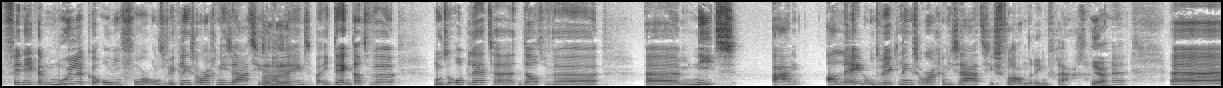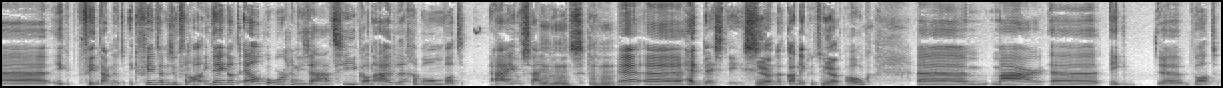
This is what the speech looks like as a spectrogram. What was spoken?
vind ik een moeilijke om voor ontwikkelingsorganisaties mm alleen te... Ik denk dat we moeten opletten dat we niet aan alleen ontwikkelingsorganisaties verandering vragen. Ja. Uh, ik, vind daar, ik vind daar natuurlijk van. Ik denk dat elke organisatie kan uitleggen waarom wat hij of zij mhm, doet mhm. hè, uh, het beste is. Ja. En dat kan ik natuurlijk ook. Um, maar uh, ik, wat,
